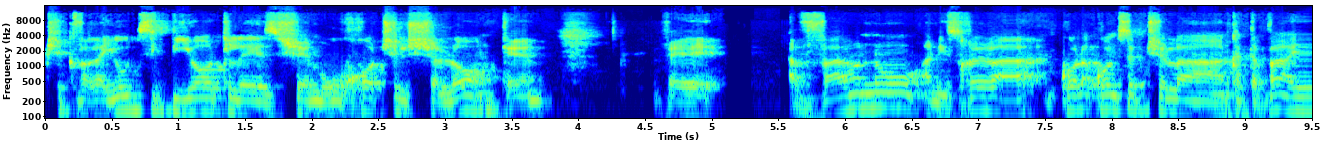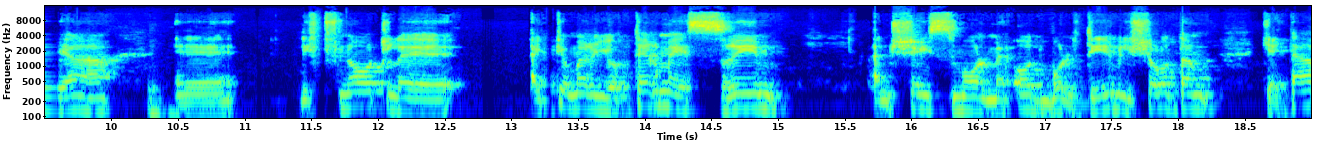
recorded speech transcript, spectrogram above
כשכבר היו ציפיות לאיזשהן רוחות של שלום, כן? ו... עברנו, אני זוכר, כל הקונספט של הכתבה היה אה, לפנות ל... הייתי אומר, יותר מ-20 אנשי שמאל מאוד בולטים, לשאול אותם, כי הייתה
